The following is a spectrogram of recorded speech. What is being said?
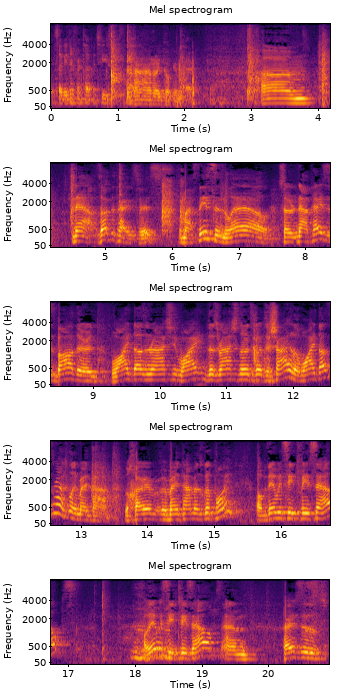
it's like a different type of tefisa. I don't know what you're talking about. Um, now, Zok the Taisvis, Masnisin Lel. So now Tais is bothered. Why doesn't Rashi? Why does Rashi learn to go to Shiloh? Why doesn't Rashi learn Meritam? The Meritam has a good point. Over there we see Tfisa helps. Over there we see Tfisa helps, and Tais is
